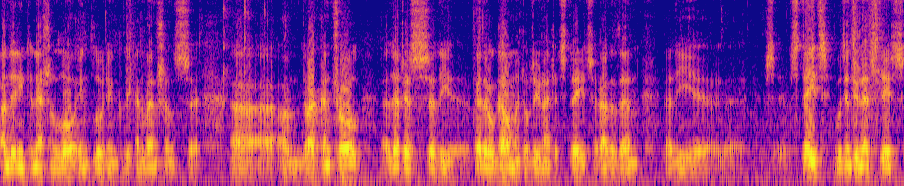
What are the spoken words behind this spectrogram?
under international law, including the conventions uh, uh, on drug control, uh, that is the federal government of the United States rather than the uh, states within the United States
